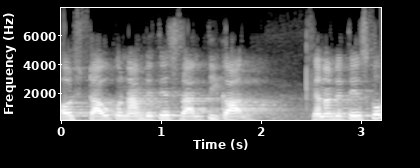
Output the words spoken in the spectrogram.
और उस टाऊ को नाम देते हैं श्रांति काल क्या नाम देते हैं इसको?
